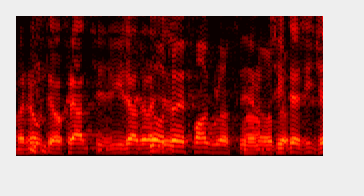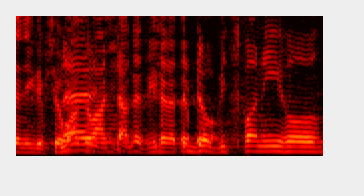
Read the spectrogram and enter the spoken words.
Vrnou ty ochránci zvířat, ale No že- to je fakt vlastně, no, no. musíte to... říct, že nikdy při obhazování tak žádné zvíře Do netrpělo. vycpanýho,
